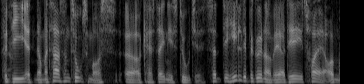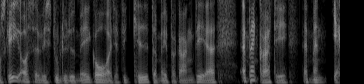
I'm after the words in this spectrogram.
Fordi at når man tager sådan to som os øh, og kaster ind i et studie, så det hele det begynder med, og det tror jeg og måske også, at hvis du lyttede med i går, at jeg fik kedet dig med et par gange, det er, at man gør det, at man, ja,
